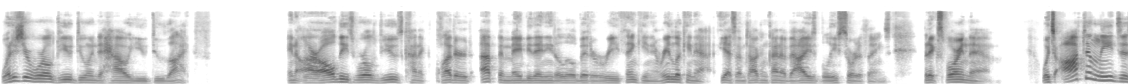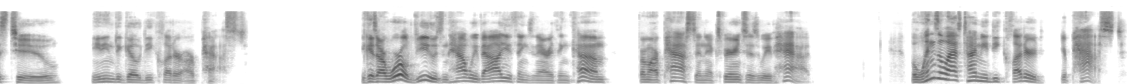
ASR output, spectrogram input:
what is your worldview doing to how you do life? And are all these worldviews kind of cluttered up and maybe they need a little bit of rethinking and relooking at? Yes, I'm talking kind of values, beliefs sort of things, but exploring them, which often leads us to needing to go declutter our past. Because our worldviews and how we value things and everything come from our past and experiences we've had. But when's the last time you decluttered your past?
